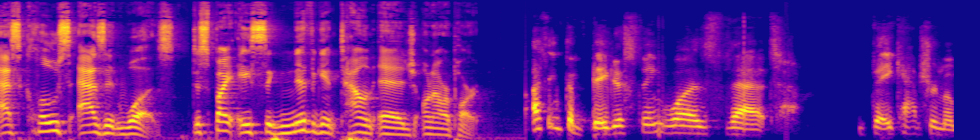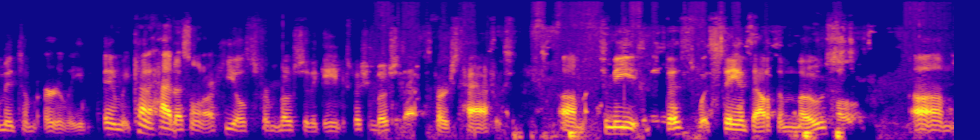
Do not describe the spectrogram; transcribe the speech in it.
as close as it was, despite a significant talent edge on our part? I think the biggest thing was that they captured momentum early, and we kind of had us on our heels for most of the game, especially most of that first half. Um, to me, that's what stands out the most. Um,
